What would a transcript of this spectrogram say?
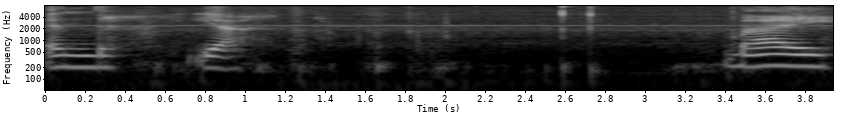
and yeah. Bye.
